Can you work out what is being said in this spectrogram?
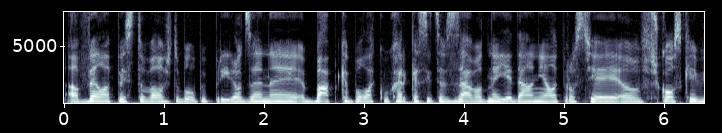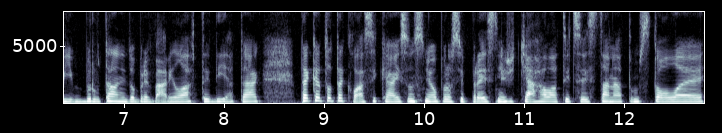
veľa pestovalo, že to bolo úplne prirodzené. Babka bola kuchárka síce v závodnej jedálni, ale proste e, v školskej brutálne dobre varila vtedy a tak. Takáto tá klasika, aj som s ňou proste presne, že ťahala tie cesta na tom stole,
